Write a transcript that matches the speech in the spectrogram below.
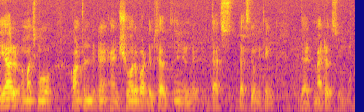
they are much more confident and and sure about themselves Mm. and know, that's that's the only thing that matters, you know.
